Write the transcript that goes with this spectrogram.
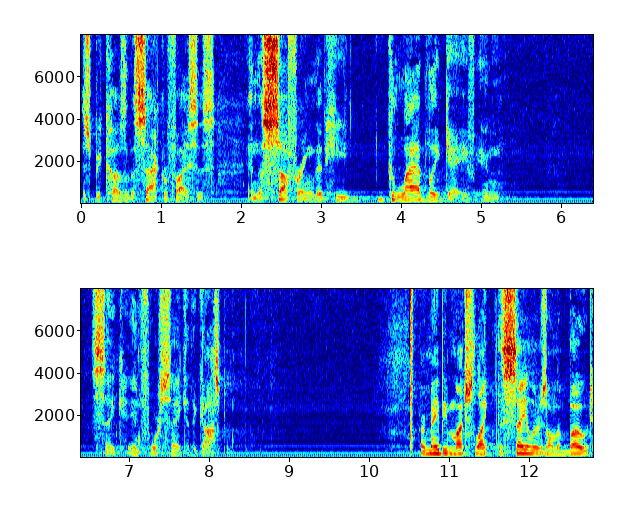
is because of the sacrifices and the suffering that he gladly gave in sake, in forsake of the gospel. Or maybe much like the sailors on the boat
